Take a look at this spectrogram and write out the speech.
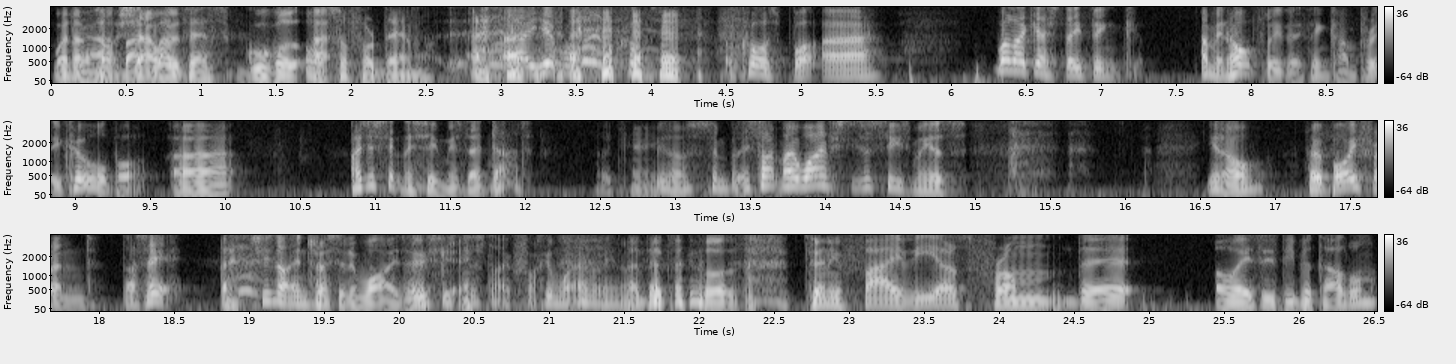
when I've not but, showered. But that's Google also for them. uh, yeah, well, of course, of course. But uh, well, I guess they think. I mean, hopefully they think I'm pretty cool. But uh, I just think they see me as their dad. Okay. You know, simple. It's like my wife. She just sees me as, you know, her boyfriend. That's it. She's not interested in what I do. She's just like fucking whatever. You know. That's cool. 25 years from the Oasis debut album,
